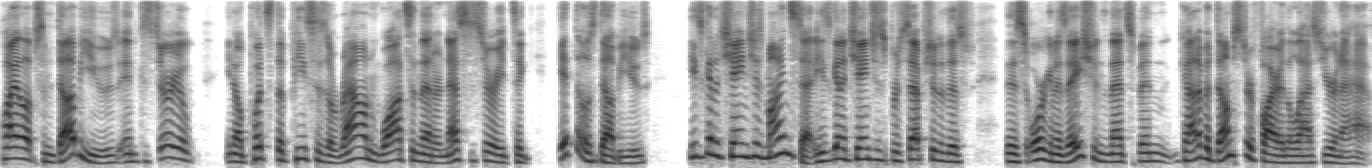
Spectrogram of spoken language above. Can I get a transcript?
pile up some W's and Caserio, you know, puts the pieces around Watson that are necessary to get those W's, he's going to change his mindset. He's going to change his perception of this this organization that's been kind of a dumpster fire the last year and a half.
